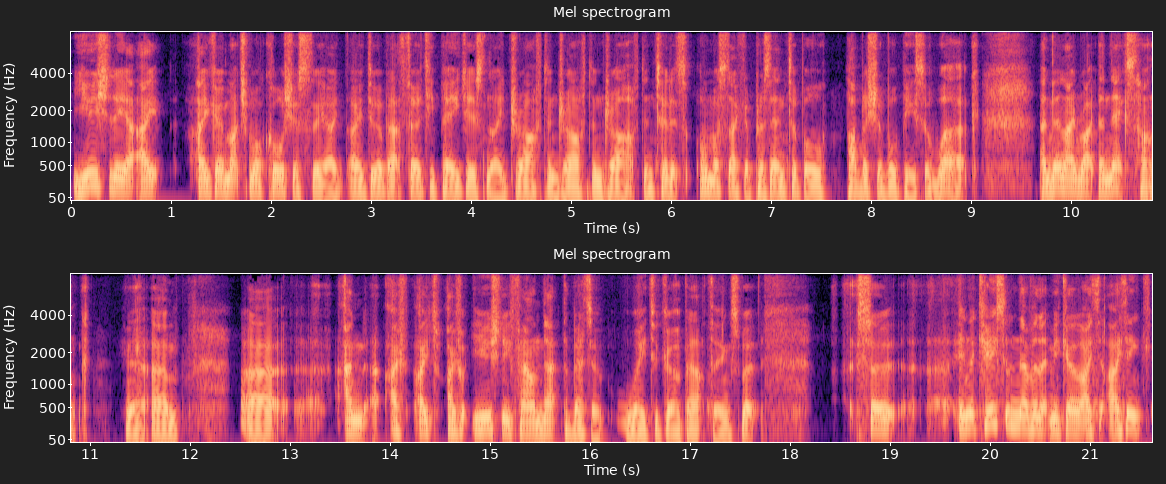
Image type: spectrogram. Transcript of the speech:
Usually I, I go much more cautiously. I, I do about 30 pages and I draft and draft and draft until it's almost like a presentable, publishable piece of work. And then I write the next hunk, you know. Um, uh, and I've, I've, usually found that the better way to go about things. But so uh, in the case of Never Let Me Go, I, th- I think,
